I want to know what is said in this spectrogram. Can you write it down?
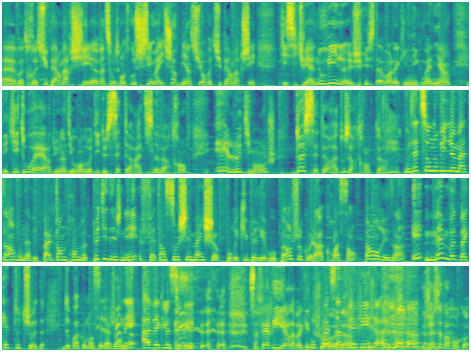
Euh, votre supermarché, euh, 25 000 francs de course chez My Shop bien sûr, votre supermarché qui est situé à Nouville juste avant la clinique Manien et qui est ouvert du lundi au vendredi de 7h à 19h30 et le dimanche de 7h à 12h30. Vous êtes sur Nouville le matin, vous n'avez pas le temps de prendre votre petit déjeuner, faites un saut chez My Shop pour récupérer vos pains au chocolat, croissants, pain au raisin et même votre baguette toute chaude. De quoi commencer la journée avec le sourire. Ça fait rire la baguette Pourquoi chaude. ça hein. fait rire Je sais pas pourquoi.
